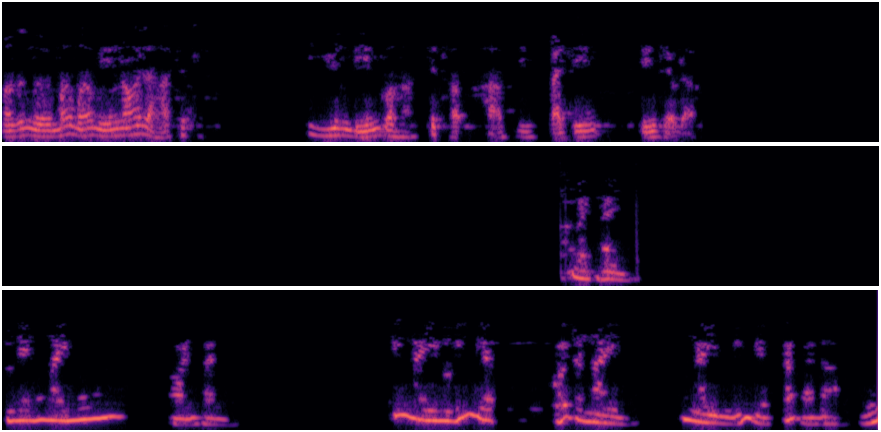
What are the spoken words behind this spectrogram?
Mà cái người mới mở miệng nói là họ thích. Cái duyên điển của họ, thích hợp, họ đi, phải tiến tiến theo đó. Bạch Thầy, tôi đang hôm nay muốn hỏi Thầy, cái ngày mà biến nghiệp khỏi trần này, cái ngày mà biến nghiệp các bạn nào muốn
